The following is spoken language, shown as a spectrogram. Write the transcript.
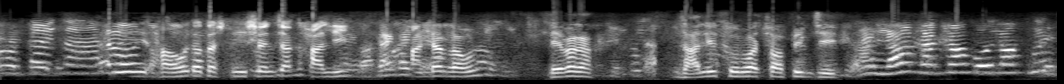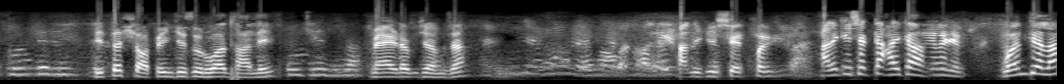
हा होत आता स्टेशनच्या खाली अंडरग्राऊंड हे बघा झाली सुरुवात शॉपिंगची इथं शॉपिंगची सुरुवात झाली मॅडमची आमच्या. आणखी शेट पण आणखी शेट आहे का बंद केला.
